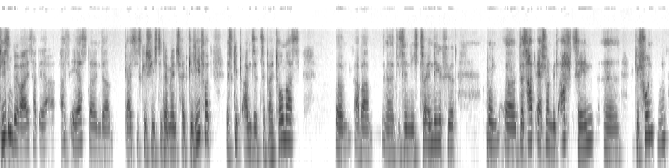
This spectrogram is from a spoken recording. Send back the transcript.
Diesen Beweis hat er als erster in der Geistesgeschichte der Menschheit geliefert. Es gibt Ansätze bei Thomas, ähm, aber äh, die sind nicht zu Ende geführt. Und äh, das hat er schon mit 18 äh, gefunden.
